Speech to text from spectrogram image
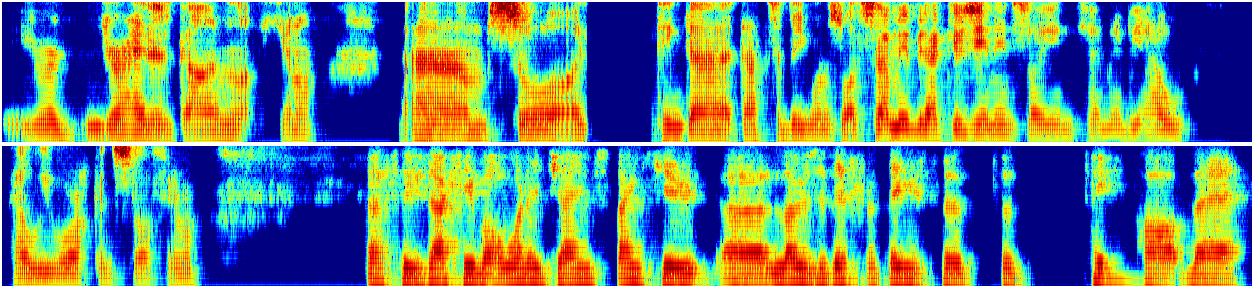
your your head is gone, like you know. Um, so I think that that's a big one as well. So maybe that gives you an insight into maybe how how we work and stuff, you know. That's exactly what I wanted, James. Thank you. Uh, loads of different things to, to pick part there.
